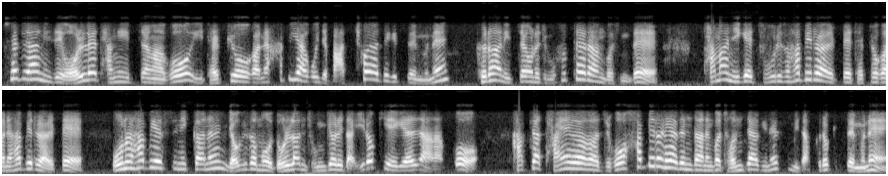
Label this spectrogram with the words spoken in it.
최대한 이제 원래 당의 입장하고 이 대표 간에 합의하고 이제 맞춰야 되기 때문에 그러한 입장으로 지금 후퇴를 한 것인데 다만 이게 둘이서 합의를 할 때 대표 간에 합의를 할 때 오늘 합의했으니까는 여기서 뭐 논란 종결이다 이렇게 얘기하지 않았고 각자 당에 가가지고 합의를 해야 된다는 걸 전제하긴 했습니다. 그렇기 때문에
